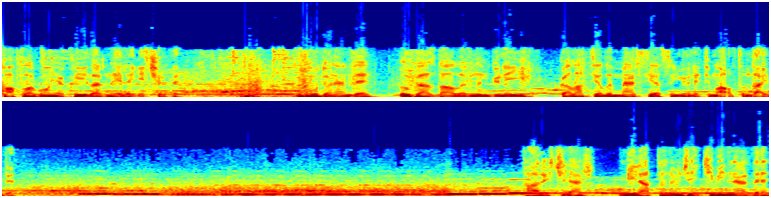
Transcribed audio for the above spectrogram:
Paflagonya kıyılarını ele geçirdi. Bu dönemde Ilgaz dağlarının güneyi Galatyalı Mersiyas'ın yönetimi altındaydı. Tarihçiler milattan önce 2000'lerde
